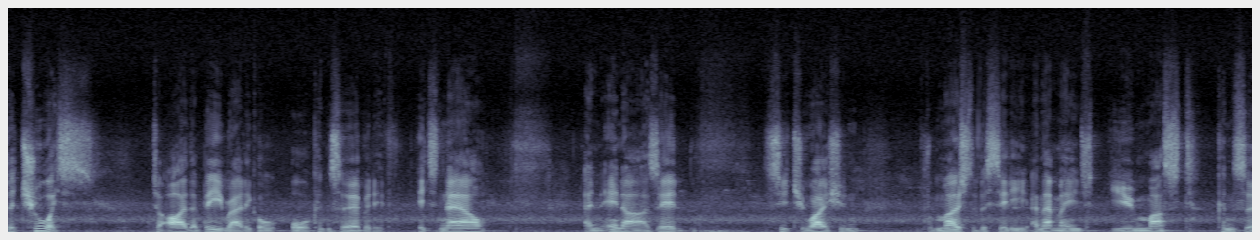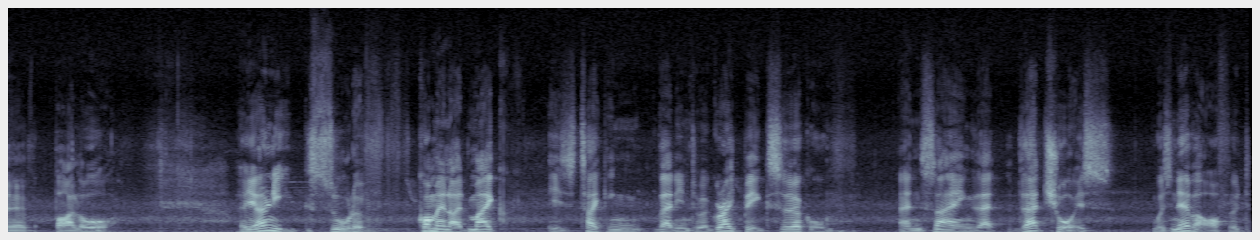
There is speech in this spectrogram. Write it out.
the choice to either be radical or conservative. It's now an NRZ situation for most of the city, and that means you must conserve by law. The only sort of comment I'd make is taking that into a great big circle and saying that that choice was never offered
